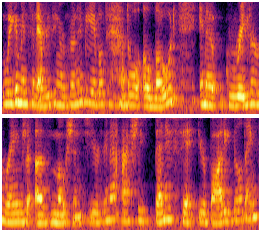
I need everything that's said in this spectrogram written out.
ligaments and everything are going to be able to handle a load in a greater range of motion. So you're going to actually benefit your bodybuilding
